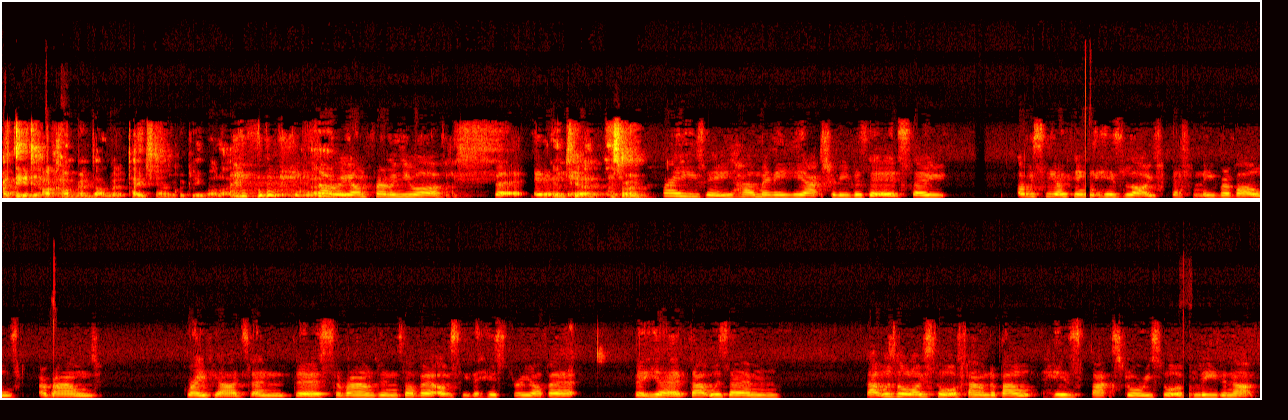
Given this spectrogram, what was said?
I did. I can't remember. I'm going to page down quickly while I. Sorry, I'm throwing you off, but it, you. That's right. crazy how many he actually visited. So, obviously, I think his life definitely revolved around graveyards and the surroundings of it. Obviously, the history of it. But yeah, that was um, that was all I sort of found about his backstory, sort of leading up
